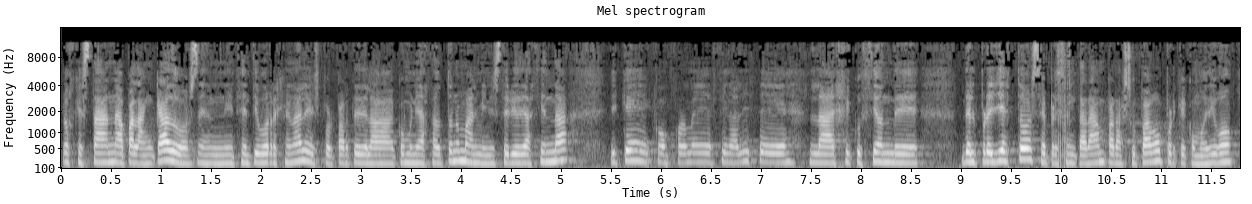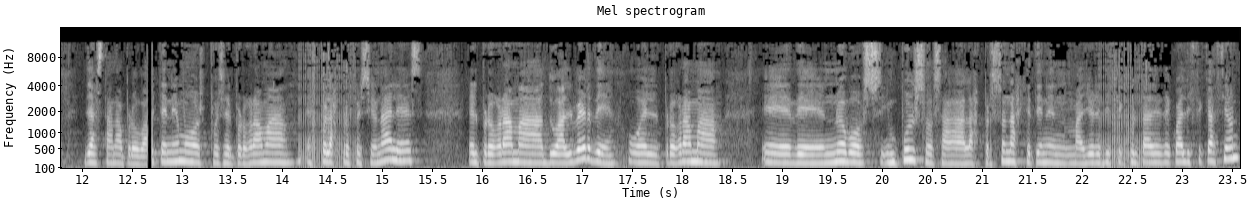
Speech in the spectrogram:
los que están apalancados en incentivos regionales por parte de la comunidad autónoma al Ministerio de Hacienda y que conforme finalice la ejecución de, del proyecto se presentarán para su pago porque como digo ya están aprobados. Tenemos pues el programa Escuelas Profesionales, el programa Dual Verde o el programa eh, de nuevos impulsos a las personas que tienen mayores dificultades de cualificación,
